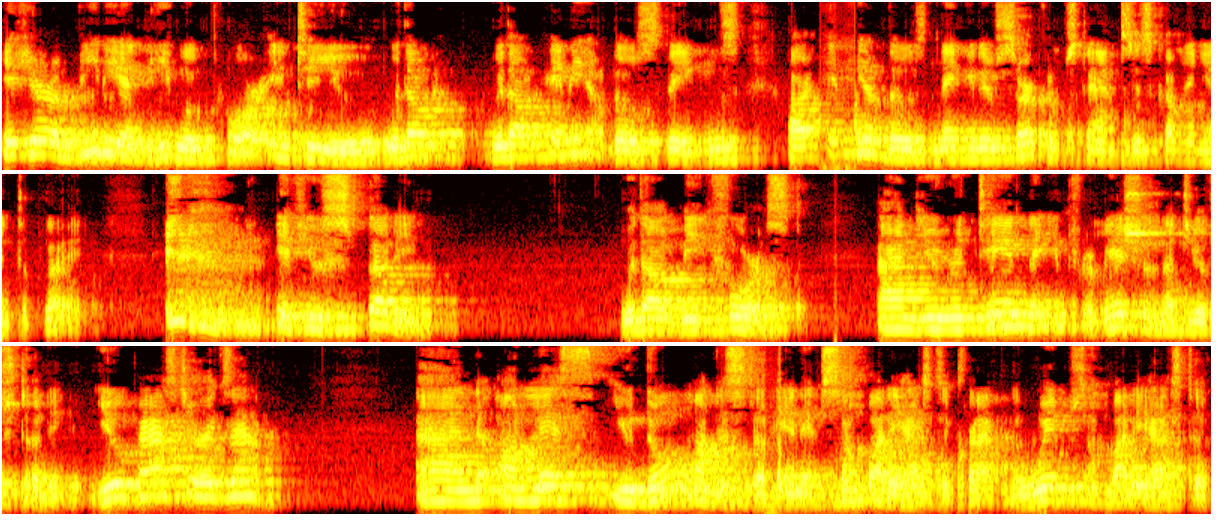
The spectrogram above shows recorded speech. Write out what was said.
If you're obedient, he will pour into you without, without any of those things or any of those negative circumstances coming into play. if you study without being forced, and you retain the information that you've studied, you pass your exam. And unless you don't want to study, and then somebody has to crack the whip, somebody has to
